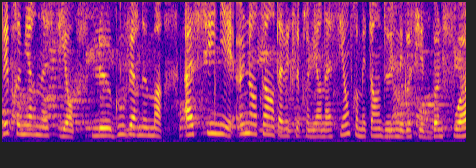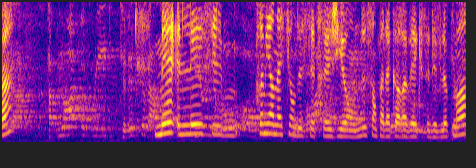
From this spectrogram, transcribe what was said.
des Premières Nations. Le gouvernement a signé une entente avec ces Premières Nations promettant de négocier de bonne foi, mais les Premières Nations de cette région ne sont pas d'accord avec ce développement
